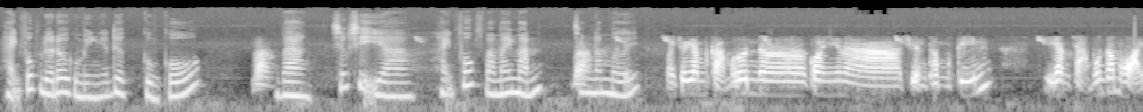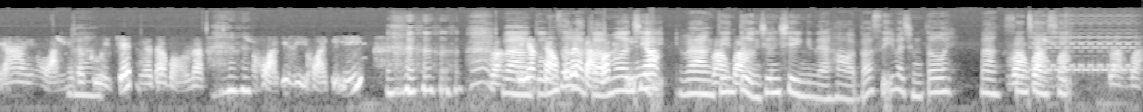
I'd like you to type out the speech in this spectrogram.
hạnh phúc lứa đôi của mình nó được củng cố. Vâng. Vâng chúc chị hạnh phúc và may mắn trong vâng. năm mới mà cho em cảm ơn uh, coi như là chuyện thầm kín. Thì em chả muốn dám hỏi ai hỏi người ta à. cười chết người ta bảo là hỏi cái gì hỏi cái ý. Vâng, vâng em cũng rất là cảm ơn chị. vâng, vâng tin vâng. tưởng chương trình là hỏi bác sĩ và chúng tôi. Vâng xin vâng, chào vâng, chị. vâng, vâng.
